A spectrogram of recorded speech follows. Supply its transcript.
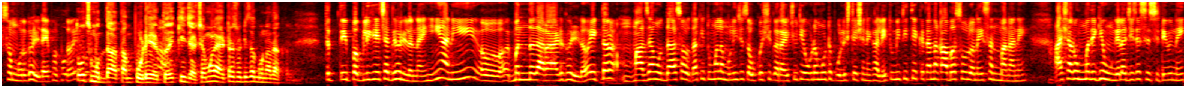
समोर घडलंय फक्त. तोच मुद्दा आता पुढे येतोय की ज्याच्यामुळे अॅट्रॉसिटीचा गुन्हा दाखल. तर ते पब्लिक याच्यात घडलं नाही आणि बंद दाराआड घडलं. एकतर माझा मुद्दा असा होता की तुम्हाला मुलींची चौकशी करायची होती एवढं मोठं पोलीस स्टेशन आहे खाली. तुम्ही तिथे त्यांना का बसवलं नाही सन्मानाने? अशा रूममध्ये घेऊन गेला जिथे सीसीटीव्ही नाही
